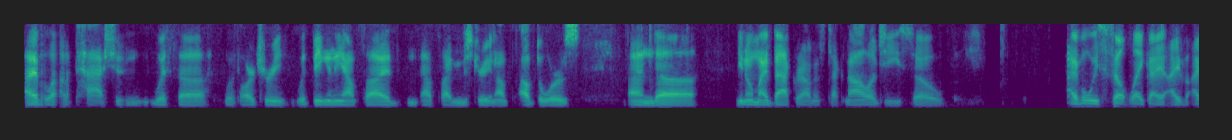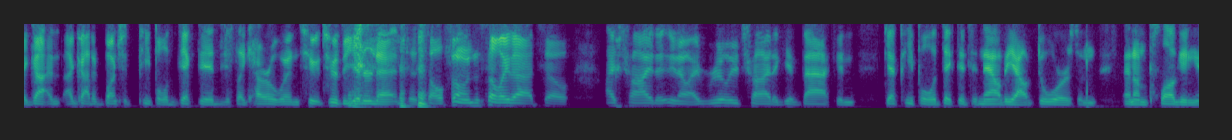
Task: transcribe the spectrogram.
i have a lot of passion with uh, with archery with being in the outside outside industry and out, outdoors and uh, you know my background is technology so I've always felt like I, I've I got I got a bunch of people addicted, just like heroin, to to the internet and to cell phones and stuff like that. So I try to, you know, I really try to give back and get people addicted to now the outdoors and and unplugging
